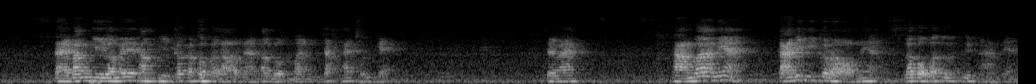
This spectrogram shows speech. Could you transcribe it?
ๆแต่บางทีเราไม่ได้ทำผิดก็กระทบกับเรานะตำรวจมันจับแพทย์ชนแกะใช่ไหมถามว่าเนี่ย การที่มีกรอบเนี่ย เราบอกว่าอึดอึดอัดเนี่ย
